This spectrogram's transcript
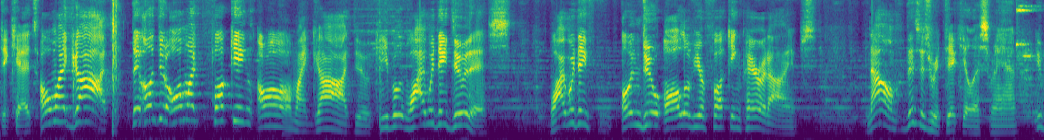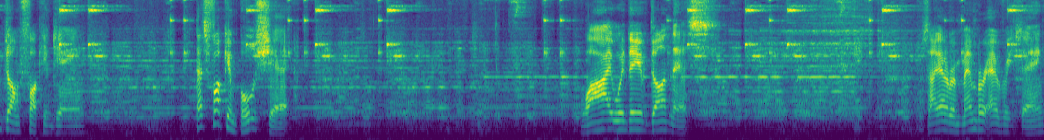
Dickheads. Oh my god! They undid all my fucking. Oh my god, dude. Can you believe. Why would they do this? Why would they undo all of your fucking paradigms? Now, this is ridiculous, man. You dumb fucking game. That's fucking bullshit. Why would they have done this? So I gotta remember everything.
